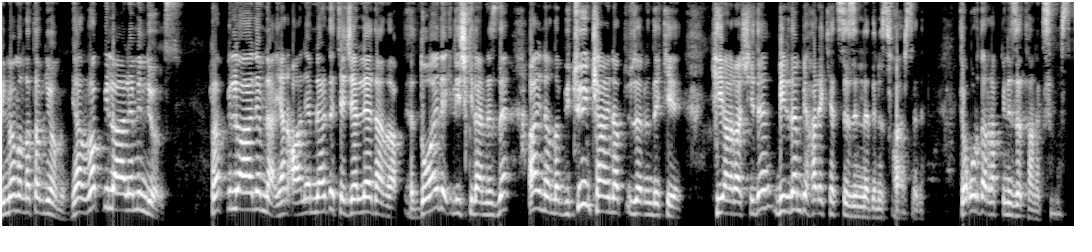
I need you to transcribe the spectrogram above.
Bilmem anlatabiliyor muyum? Yani Rabbil Alemin diyoruz. Rabbil alemler yani alemlerde tecelli eden Rab'de. Doğayla ilişkilerinizde aynı anda bütün kainat üzerindeki hiyerarşide birden bir hareket sizinlediniz farz edin. Ve orada Rabbinize tanıksınız.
